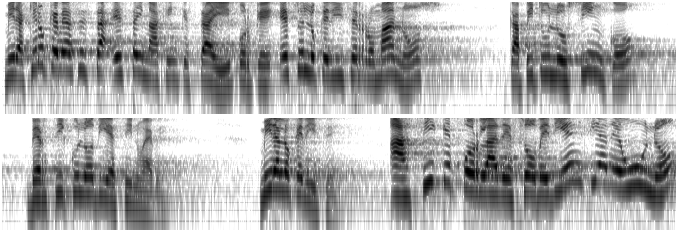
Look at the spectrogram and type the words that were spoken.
Mira, quiero que veas esta, esta imagen que está ahí, porque esto es lo que dice Romanos capítulo 5, versículo 19. Mira lo que dice. Así que por la desobediencia de uno,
